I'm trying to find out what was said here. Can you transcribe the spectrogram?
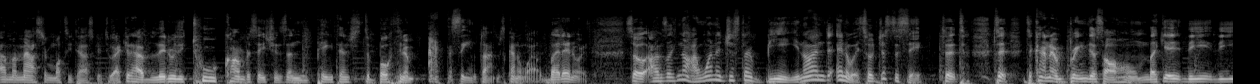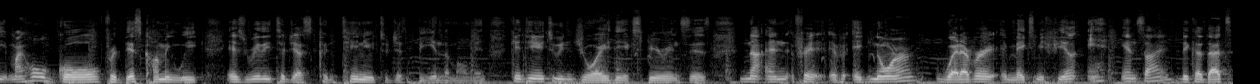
I'm a master multitasker too. I could have literally two conversations and pay attention to both of them at the same time. It's kind of wild. But anyways, so I was like, no, I want to just start being, you know. And anyway, so just to say, to to, to, kind of bring this all home, like the the my whole goal for this coming week is really to just continue to just be in the moment, continue to enjoy the experiences, not and for if, ignore whatever it makes me feel eh, inside because that's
